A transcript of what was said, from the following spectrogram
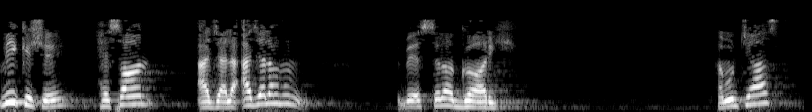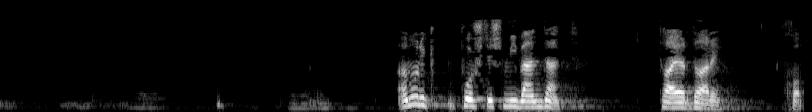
میکشه حصان عجله عجله همون به گاری. همون چی هست؟ همونی که پشتش میبندند تایر داره. خب.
